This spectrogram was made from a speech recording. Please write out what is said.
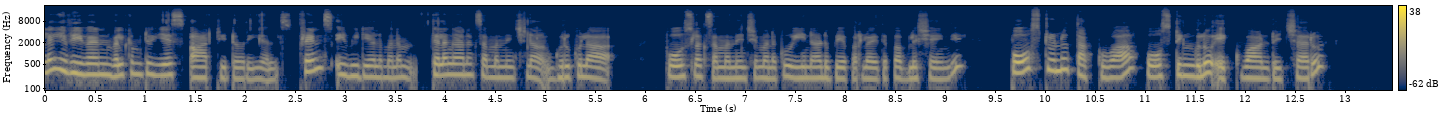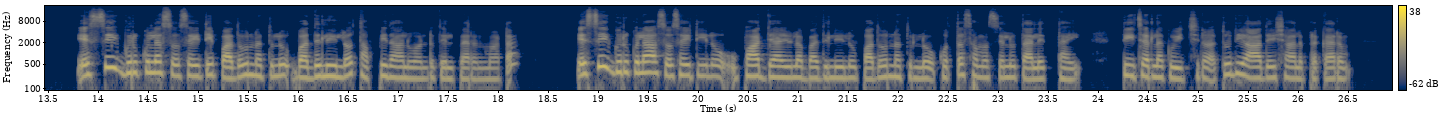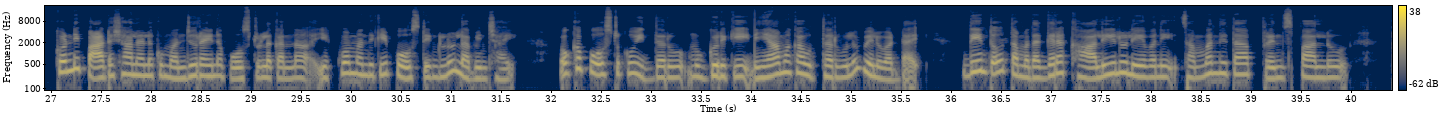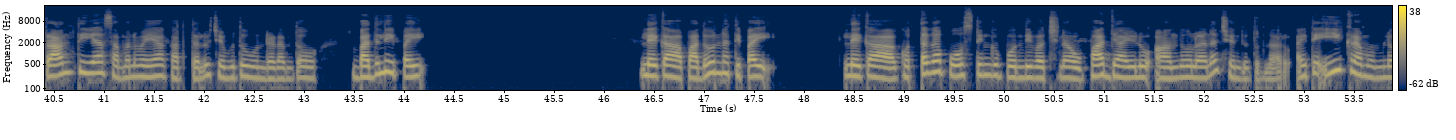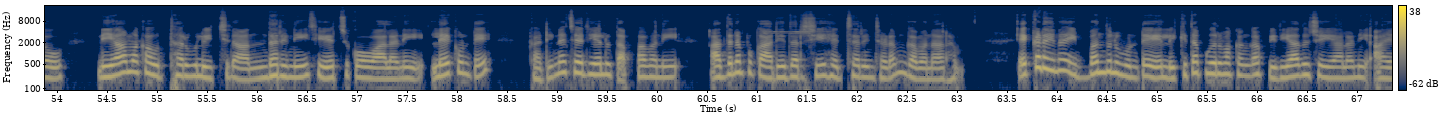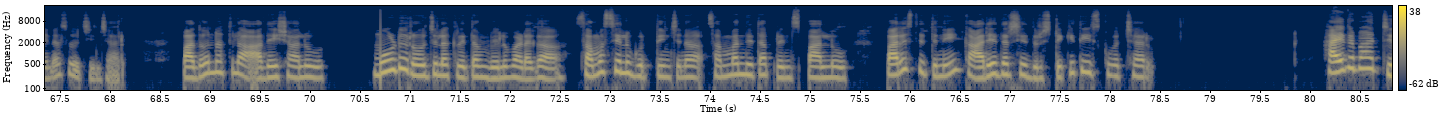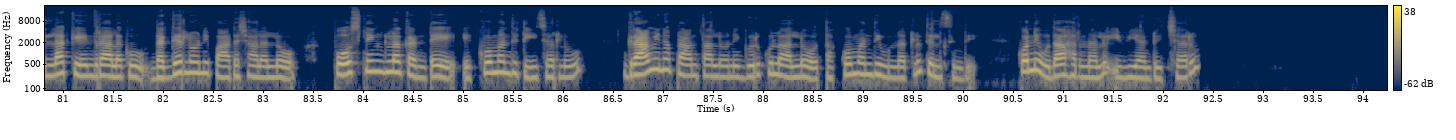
Hello everyone welcome to SR tutorials. Friends ఈ వీడియోలో మనం తెలంగాణకు సంబంధించిన గురుకుల పోస్టులకు సంబంధించి మనకు ఈనాడు పేపర్లో అయితే పబ్లిష్ అయింది. పోస్టులు తక్కువ పోస్టింగులు ఎక్కువ అంటూ ఇచ్చారు. ఎస్సీ గురుకుల సొసైటీ పదోన్నతులు బదిలీలో తప్పిదాలు అంటూ తెలిపారనమాట ఎస్సీ గురుకుల సొసైటీలో ఉపాధ్యాయుల బదిలీలు పదోన్నతుల్లో కొత్త సమస్యలు తలెత్తాయి. టీచర్లకు ఇచ్చిన తుది ఆదేశాల ప్రకారం కొన్ని పాఠశాలలకు మంజూరైన పోస్టుల కన్నా ఎక్కువ మందికి పోస్టింగ్లు లభించాయి. ఒక పోస్టుకు ఇద్దరు ముగ్గురికి నియామక ఉత్తర్వులు వెలువడ్డాయి. దీంతో తమ దగ్గర ఖాళీలు లేవని సంబంధిత ప్రిన్సిపాల్లు ప్రాంతీయ సమన్వయకర్తలు చెబుతూ ఉండడంతో బదిలీపై లేక పదోన్నతిపై లేక కొత్తగా పోస్టింగ్ పొంది వచ్చిన ఉపాధ్యాయులు ఆందోళన చెందుతున్నారు. అయితే ఈ క్రమంలో నియామక ఉత్తర్వులు ఇచ్చిన అందరినీ చేర్చుకోవాలని లేకుంటే కఠిన చర్యలు తప్పవని అదనపు కార్యదర్శి హెచ్చరించడం గమనార్హం. ఎక్కడైనా ఇబ్బందులు ఉంటే లిఖితపూర్వకంగా ఫిర్యాదు చేయాలని ఆయన సూచించారు. పదోన్నతుల ఆదేశాలు మూడు రోజుల క్రితం వెలువడగా సమస్యలు గుర్తించిన సంబంధిత ప్రిన్సిపాల్లు పరిస్థితిని కార్యదర్శి దృష్టికి తీసుకువచ్చారు. హైదరాబాద్ జిల్లా కేంద్రాలకు దగ్గరలోని పాఠశాలల్లో పోస్టింగ్ల కంటే ఎక్కువ మంది టీచర్లు గ్రామీణ ప్రాంతాల్లోని గురుకులాల్లో తక్కువ మంది ఉన్నట్లు తెలిసింది. కొన్ని ఉదాహరణలు ఇవి అంటూ ఇచ్చారు.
